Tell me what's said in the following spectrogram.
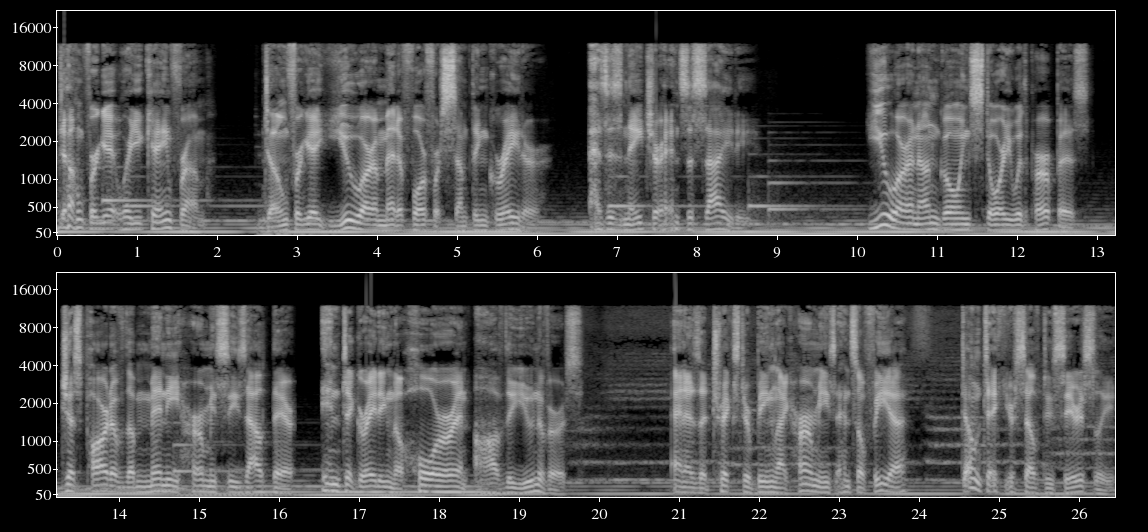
Don't forget where you came from. Don't forget you are a metaphor for something greater, as is nature and society. You are an ongoing story with purpose, just part of the many Hermeses out there integrating the horror and awe of the universe. And as a trickster being like Hermes and Sophia, don't take yourself too seriously,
